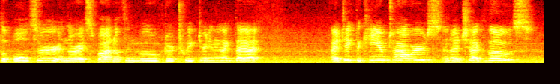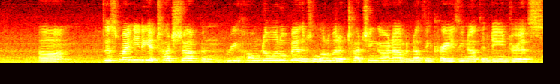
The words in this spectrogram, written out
the bolts are in the right spot, nothing moved or tweaked or anything like that. I take the cam towers and I check those. Um, this might need to get touched up and rehoned a little bit. There's a little bit of touching going on, but nothing crazy, nothing dangerous.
